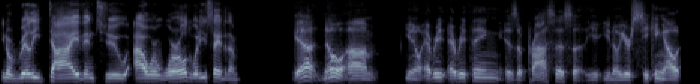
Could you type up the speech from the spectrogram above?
you know really dive into our world? What do you say to them? Yeah, no, um, you know, every everything is a process. Uh, you, you know, you're seeking out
